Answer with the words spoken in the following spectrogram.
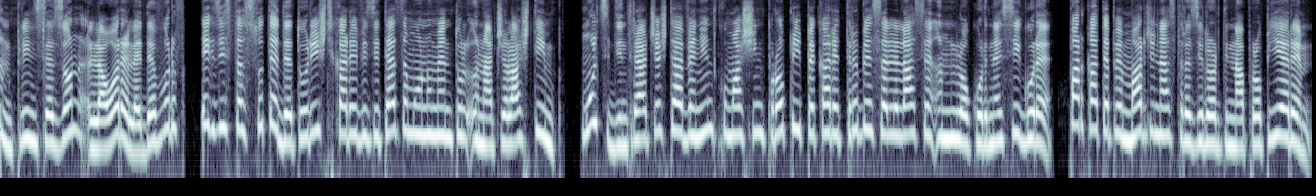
în plin sezon, la orele de vârf, există sute de turiști care vizitează monumentul în același timp, mulți dintre aceștia venind cu mașini proprii pe care trebuie să le lase în locuri nesigure, parcate pe marginea străzilor din apropiere.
